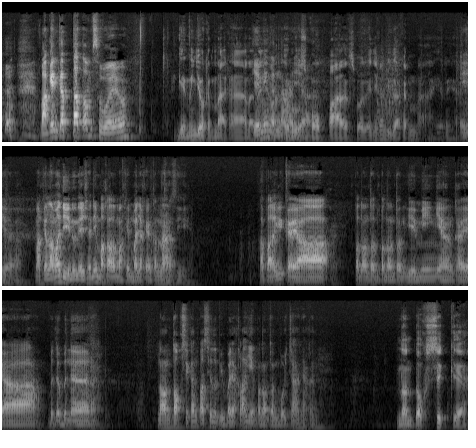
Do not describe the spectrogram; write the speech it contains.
makin ketat om semuanya. Gaming juga kena kan, ada Gaming kena, rules iya. Copa dan sebagainya kan juga kena akhirnya. Iya. Makin lama di Indonesia ini bakal makin banyak yang kena sih. Apalagi kayak penonton-penonton gaming yang kayak bener-bener non toxic kan pasti lebih banyak lagi yang penonton bocahnya kan. Non toxic ya.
